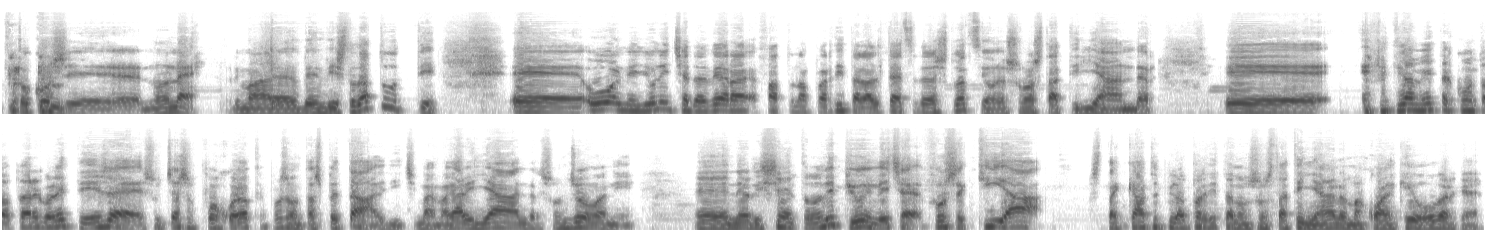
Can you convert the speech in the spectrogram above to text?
Tito Corsi eh, non è rimane ben visto da tutti. Eh, Olmi gli unici ad aver fatto una partita all'altezza della situazione sono stati gli under. E effettivamente, contro a pergole tese, è successo un po' quello che forse non ti aspettavi. Dici, ma magari gli under sono giovani, eh, ne risentono di più. Invece, forse chi ha staccato più la partita non sono stati gli under, ma qualche over che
